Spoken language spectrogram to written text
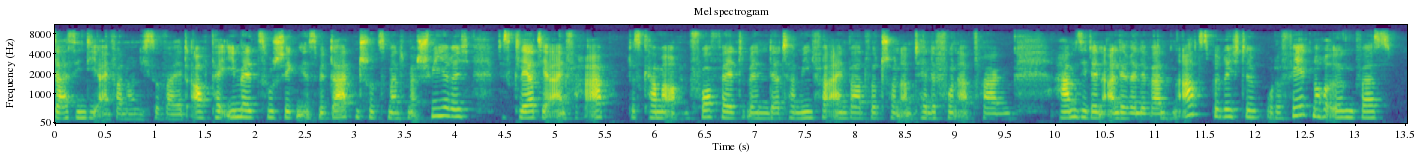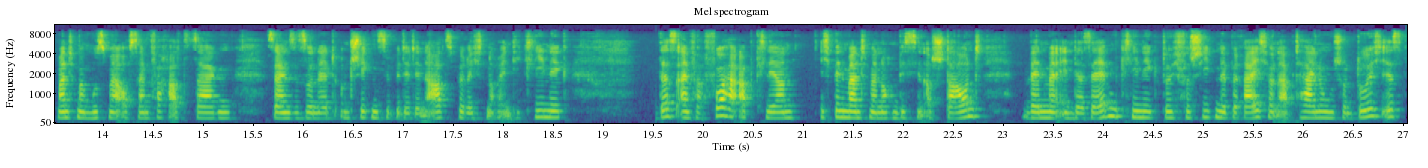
Da sind die einfach noch nicht so weit. Auch per E-Mail zuschicken ist mit Datenschutz manchmal schwierig. Das klärt ihr einfach ab. Das kann man auch im Vorfeld, wenn der Termin vereinbart wird, schon am Telefon abfragen. Haben Sie denn alle relevanten Arztberichte oder fehlt noch irgendwas? Manchmal muss man auch seinem Facharzt sagen, seien Sie so nett und schicken Sie bitte den Arztbericht noch in die Klinik. Das einfach vorher abklären. Ich bin manchmal noch ein bisschen erstaunt, wenn man in derselben Klinik durch verschiedene Bereiche und Abteilungen schon durch ist,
